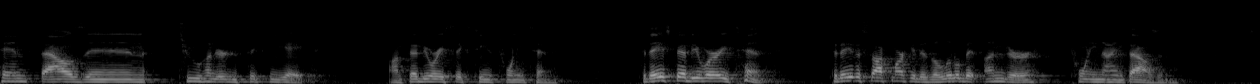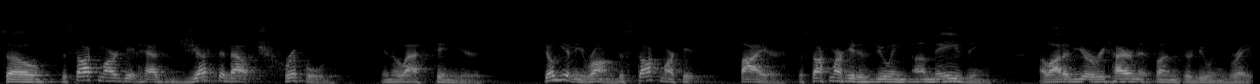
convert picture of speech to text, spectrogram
10,268 on February 16th, 2010. Today's February 10th. Today, the stock market is a little bit under 29,000. So the stock market has just about tripled in the last 10 years. Don't get me wrong, the stock market's fire. The stock market is doing amazing. A lot of your retirement funds are doing great,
